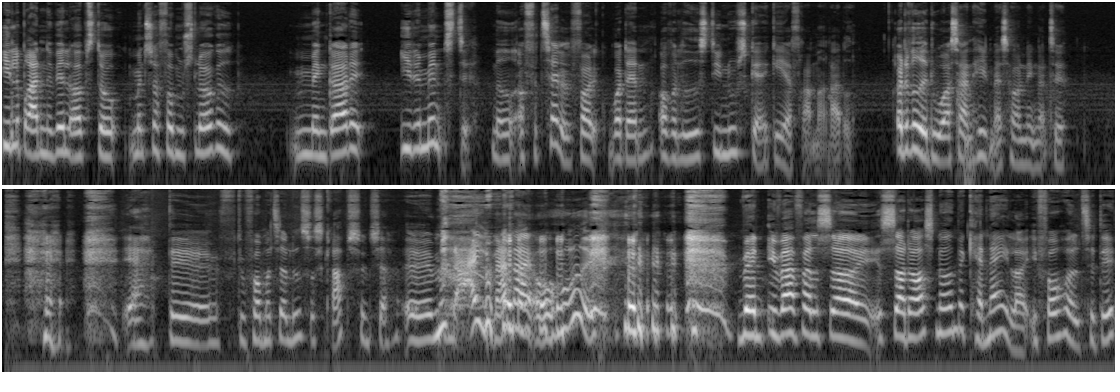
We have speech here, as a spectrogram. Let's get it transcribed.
ildebrændene vil opstå, men så få dem slukket, men gør det i det mindste med at fortælle folk, hvordan og hvorledes de nu skal agere fremadrettet. Og det ved jeg, du også har en hel masse holdninger til. ja, det, du får mig til at lyde så skrab, synes jeg. Øhm. Nej, nej, nej, overhovedet ikke. Men i hvert fald, så, så er der også noget med kanaler i forhold til det.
